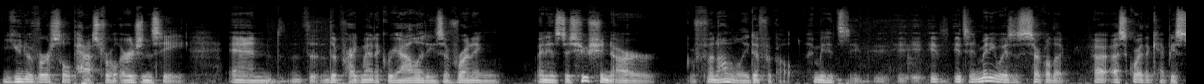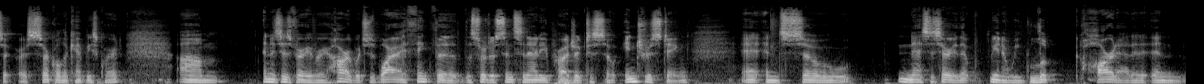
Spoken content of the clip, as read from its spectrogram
universal pastoral urgency and the, the pragmatic realities of running an institution are phenomenally difficult. I mean it's it, it, it's in many ways a circle that uh, a square that can't be a circle that can't be squared. Um, and it's just very very hard which is why i think the the sort of cincinnati project is so interesting and, and so necessary that you know we look hard at it and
